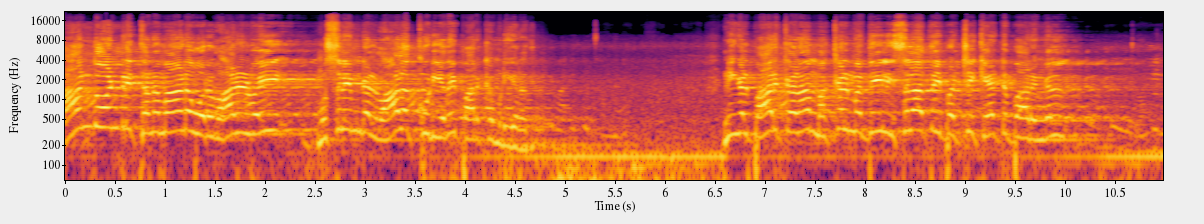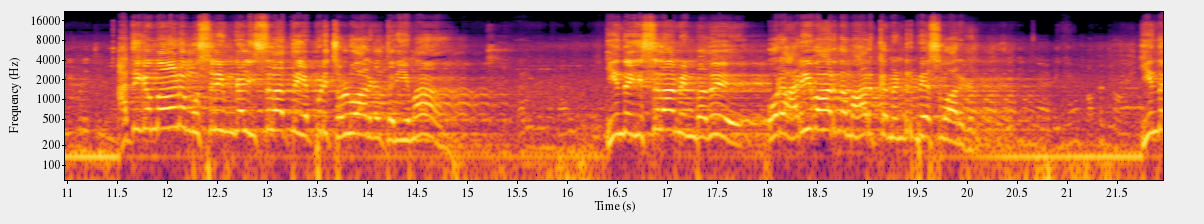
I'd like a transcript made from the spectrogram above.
தான் தோன்றித்தனமான ஒரு வாழ்வை முஸ்லிம்கள் வாழக்கூடியதை பார்க்க முடிகிறது. நீங்கள் பார்க்கலாம் மக்கள் மத்தியில் இஸ்லாத்தை பற்றி கேட்டு பாருங்கள். அதிகமான முஸ்லிம்கள் இஸ்லாத்தை எப்படி சொல்வார்கள் தெரியுமா? இந்த இஸ்லாம் என்பது ஒரு அறிவார்ந்த மார்க்கம் என்று பேசுவார்கள். இந்த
